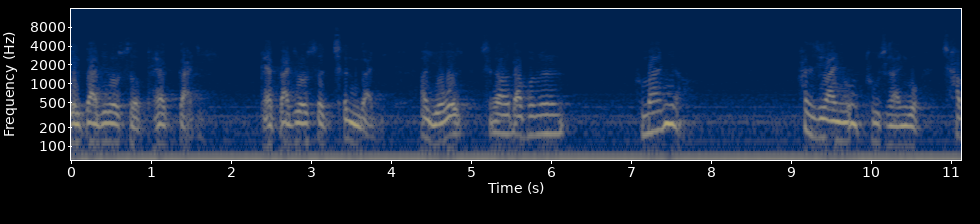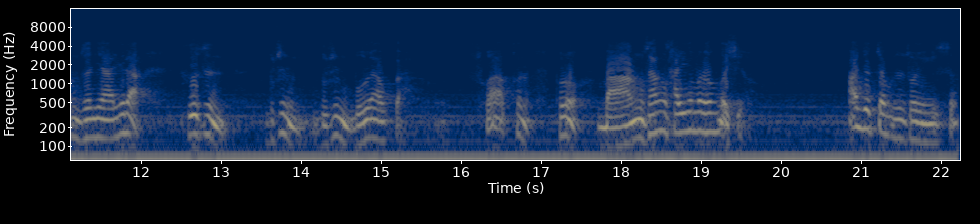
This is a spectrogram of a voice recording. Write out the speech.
열 가지로서 백 가지 백 가지로서 천 가지 아 요거 생각하다 보면 그만이요 한 시간이고 두 시간이고 참선이 아니라 그것은 무슨 무슨 뭐야 할까 수학은 바로 망상 살림을 한 것이요. 앉았자 무슨 소용이 있어?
